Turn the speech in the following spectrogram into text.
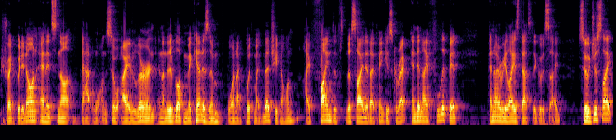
try to put it on, and it's not that one. So I learned and I developed a mechanism when I put my bed sheet on, I find the, the side that I think is correct, and then I flip it, and I realize that's the good side. So just like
